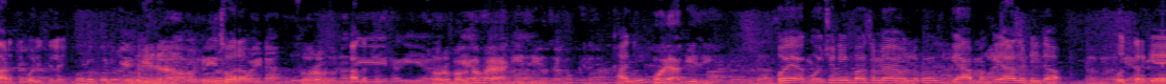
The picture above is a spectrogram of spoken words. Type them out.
ਪੜ ਤੇ ਗੋਲੀ ਚਲਾਈ। ਕੀ ਤੇਰਾ? ਸੌਰਵ। ਸੌਰਵ? ਭਗਤ। ਸੌਰਵ ਭਗਤ ਹੋਇਆ ਕੀ ਸੀ ਉਸੇ ਮੌਕੇ ਤੇ? ਹਾਂਜੀ। ਹੋਇਆ ਕੀ ਸੀ? ਹੋਇਆ ਕੁਛ ਨਹੀਂ ਬਸ ਮੈਂ ਉਹਨਾਂ ਕੋਲ ਕੈਬ ਮੰਗਿਆ ਗੱਡੀ ਦਾ। ਉਤਰ ਕੇ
